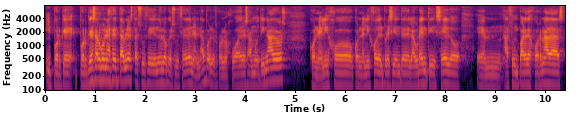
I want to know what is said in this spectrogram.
y, porque, porque, es algo inaceptable está sucediendo lo que sucede en el Nápoles, con los jugadores amotinados, con el hijo, con el hijo del presidente de Laurenti, Sedo, em, hace un par de jornadas,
